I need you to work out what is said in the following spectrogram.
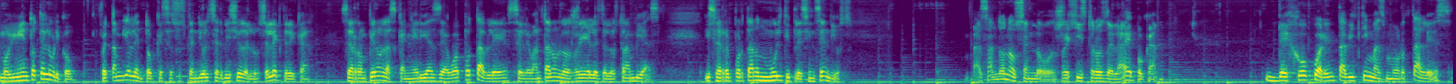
movimiento telúrico fue tan violento que se suspendió el servicio de luz eléctrica se rompieron las cañerías de agua potable, se levantaron los rieles de los tranvías y se reportaron múltiples incendios. Basándonos en los registros de la época, dejó 40 víctimas mortales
